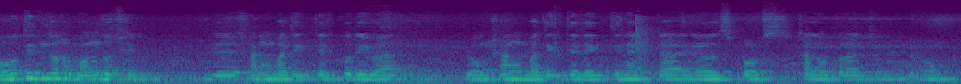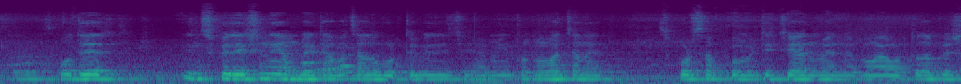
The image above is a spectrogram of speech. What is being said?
বহুদিন ধরে বন্ধ ছিল। যে সাংবাদিকদের পরিবার এবং সাংবাদিকদের একদিন একটা অ্যানুয়াল স্পোর্টস চালু করার জন্য এবং ওদের ইন্সপিরেশনে আমরা এটা আবার চালু করতে পেরেছি। আমি ধন্যবাদ জানাই স্পোর্টস সাব কমিটির চেয়ারম্যান এবং আগরতলা প্রেস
